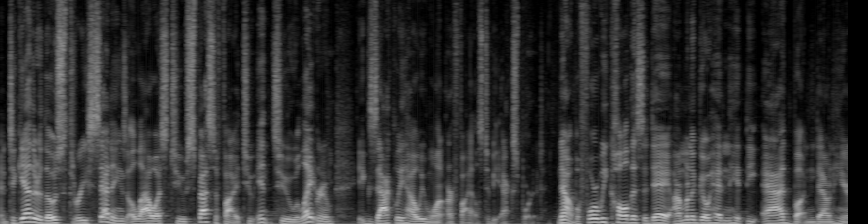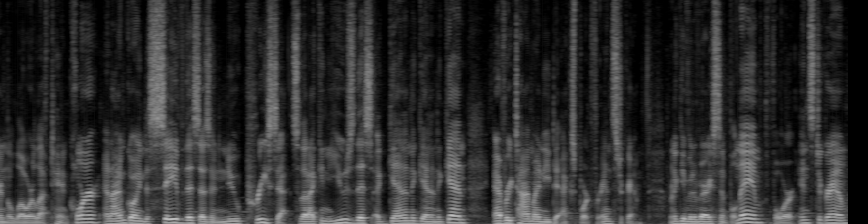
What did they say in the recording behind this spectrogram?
And together, those three settings allow us to specify to, into Lightroom exactly how we want our files to be exported. Now, before we call this a day, I'm gonna go ahead and hit the add button down here in the lower left-hand corner, and I'm going to save this as a new preset so that I can use this again and again and again every time I need to export for Instagram. I'm gonna give it a very simple name for Instagram.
